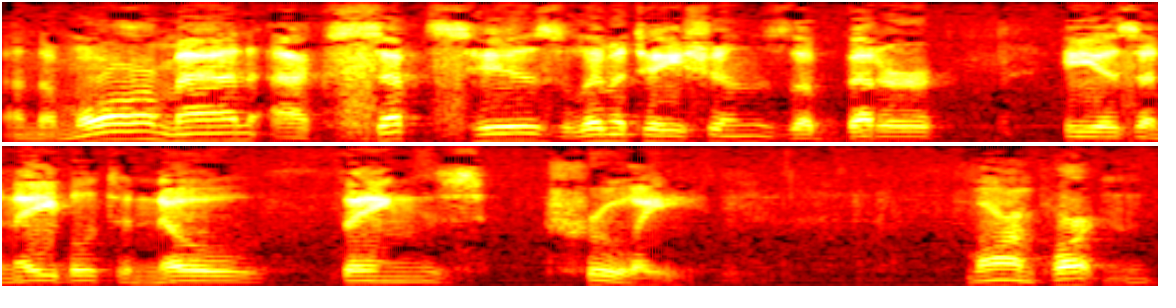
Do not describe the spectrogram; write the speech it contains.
And the more man accepts his limitations, the better he is enabled to know things truly. More important,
